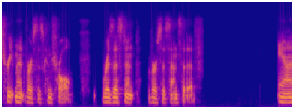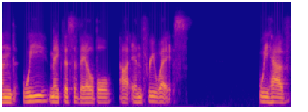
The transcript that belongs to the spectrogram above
treatment versus control, resistant versus sensitive. And we make this available uh, in three ways. We have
